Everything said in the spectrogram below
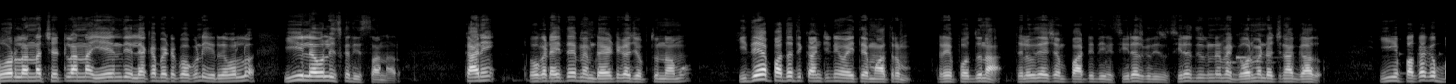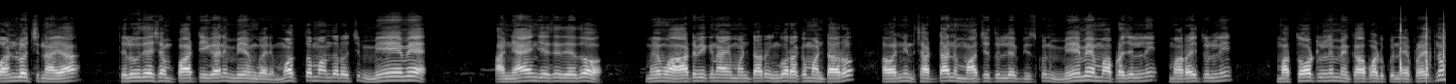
బోర్లన్నా చెట్లన్నా ఏంది లెక్క పెట్టుకోకుండా ఈ లెవెల్లో ఈ లెవెల్ ఇసుక తీస్తున్నారు. కానీ ఒకటైతే మేము డైరెక్ట్గా చెప్తున్నాము ఇదే పద్ధతి కంటిన్యూ అయితే మాత్రం రేపు పొద్దున తెలుగుదేశం పార్టీ దీన్ని సీరియస్గా తీసుకు సీరియస్ తీసుకుంటే మేము గవర్నమెంట్ వచ్చినాక కాదు. ఈ పక్కకు బండ్లు వచ్చినాయా తెలుగుదేశం పార్టీ కానీ మేము కానీ మొత్తం అందరూ వచ్చి మేమే ఆ న్యాయం చేసేది ఏదో మేము ఆటవిక న్యాయం అంటారు ఇంకో రకం అంటారు. అవన్నీ చట్టాన్ని మా చేతుల్లోకి తీసుకొని మేమే మా ప్రజల్ని మా రైతుల్ని మా తోటల్ని మేము కాపాడుకునే ప్రయత్నం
